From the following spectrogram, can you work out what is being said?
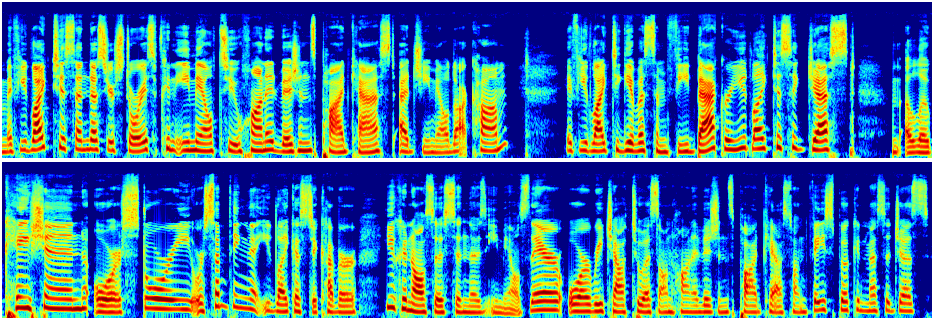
Um, if you'd like to send us your stories, you can email to hauntedvisionspodcast at gmail.com. If you'd like to give us some feedback or you'd like to suggest a location or story or something that you'd like us to cover, you can also send those emails there or reach out to us on Haunted Visions Podcast on Facebook and message us.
